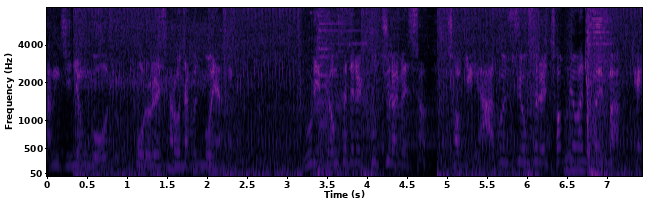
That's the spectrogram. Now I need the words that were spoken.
양진영 모두 포로를 사로잡은 모양. 우리 병사들을 구출하면서 적이 아군 수용소를 점령하는 걸 막게.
